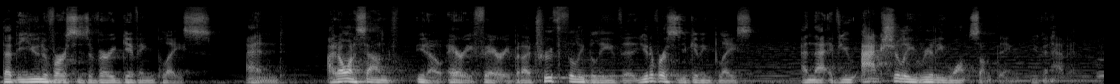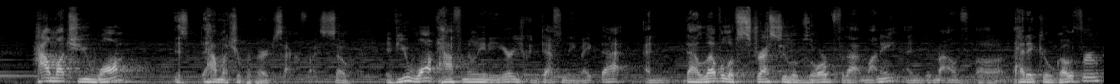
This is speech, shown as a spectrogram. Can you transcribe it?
that the universe is a very giving place. And I don't want to sound, you know, airy fairy, but I truthfully believe that the universe is a giving place and that if you actually really want something, you can have it. How much you want is how much you're prepared to sacrifice. So if you want half a million a year, you can definitely make that. And that level of stress you'll absorb for that money and the amount of uh, headache you'll go through,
